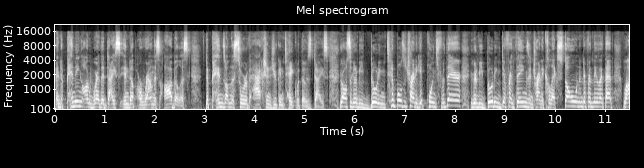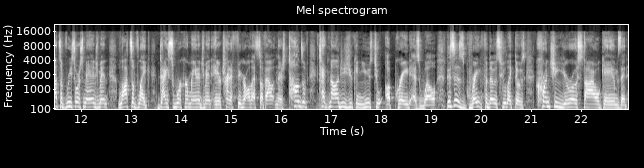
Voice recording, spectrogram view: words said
and depending on where the dice end up around this obelisk, depends on the sort of actions you can take with those dice. You're also going to be building temples to try to get points for there. You're going to be building different things and trying to collect stone and different things like that. Lots of resource management, lots of like dice worker management, and you're trying to figure all that stuff out. And there's tons of technologies you can use to upgrade as well. This is great for those who like those crunchy Euro style games that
